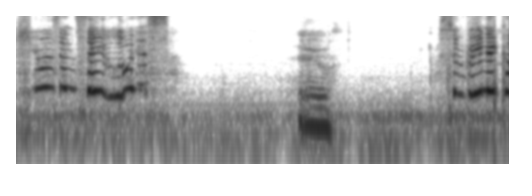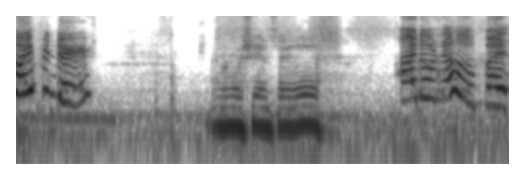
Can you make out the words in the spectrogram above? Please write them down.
She was in St. Louis. Who? Sabrina Carpenter. When was she in St. Louis? I don't know, but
